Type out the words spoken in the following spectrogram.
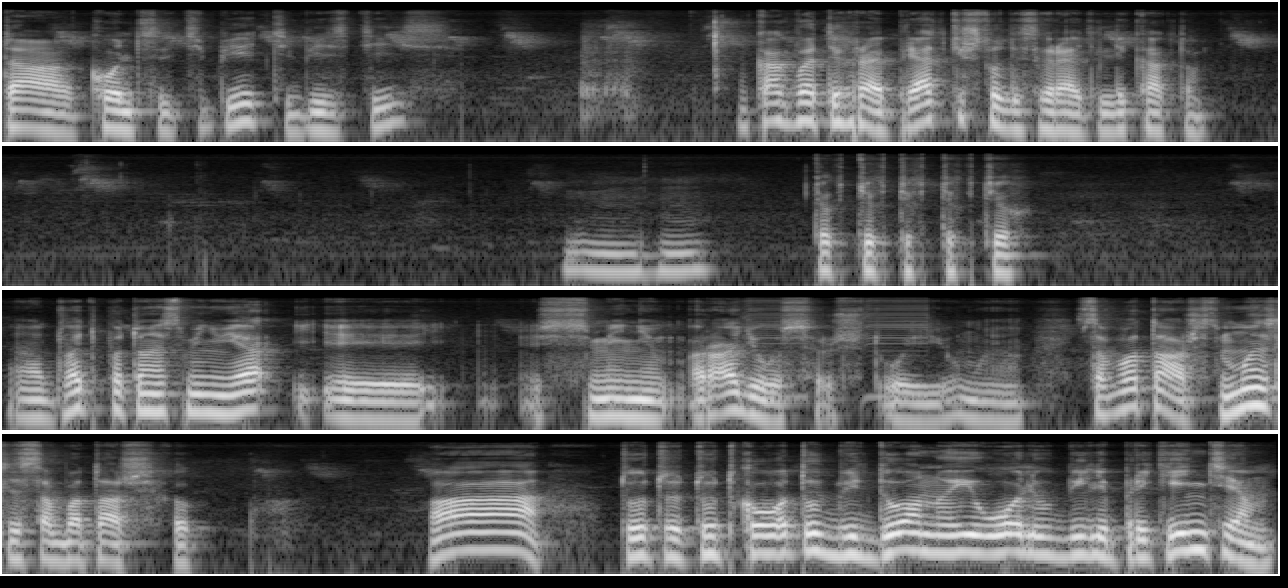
Так, кольца тебе, тебе здесь. Как это играть? Прятки что ли сыграть или как там? Угу. Тих, давайте потом сменим я э, сменим радиус что ё саботаж. В смысле саботаж? Как... а тут тут кого-то убили. Дону и олю убили прикиньте.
